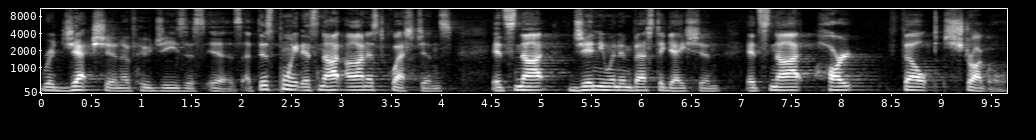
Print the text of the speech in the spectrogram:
rejection of who Jesus is. At this point, it's not honest questions, it's not genuine investigation, it's not heartfelt struggle,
